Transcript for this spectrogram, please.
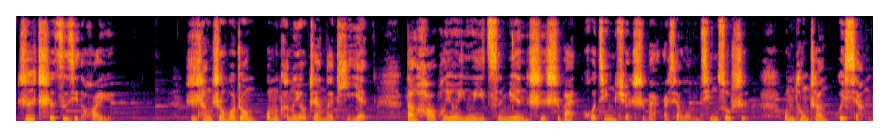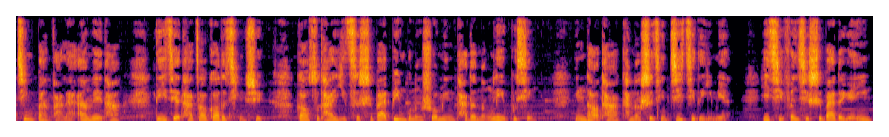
支持自己的话语。日常生活中，我们可能有这样的体验：当好朋友因为一次面试失败或竞选失败而向我们倾诉时，我们通常会想尽办法来安慰他，理解他糟糕的情绪，告诉他一次失败并不能说明他的能力不行，引导他看到事情积极的一面，一起分析失败的原因，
